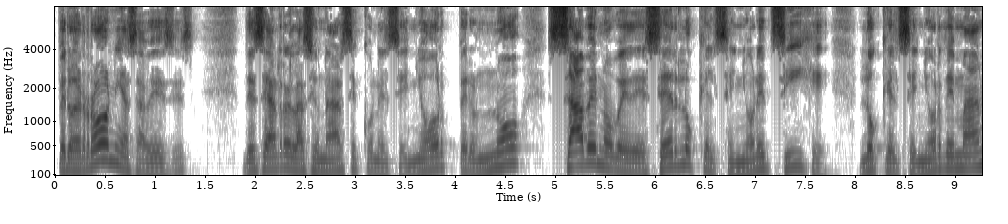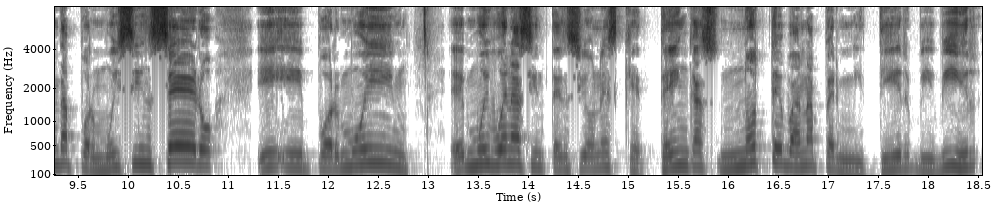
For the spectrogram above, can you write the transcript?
pero erróneas a veces. Desean relacionarse con el Señor, pero no saben obedecer lo que el Señor exige, lo que el Señor demanda, por muy sincero y, por muy, eh, muy buenas intenciones que tengas, no te van a permitir vivir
